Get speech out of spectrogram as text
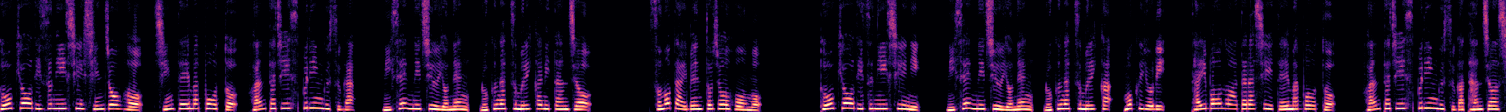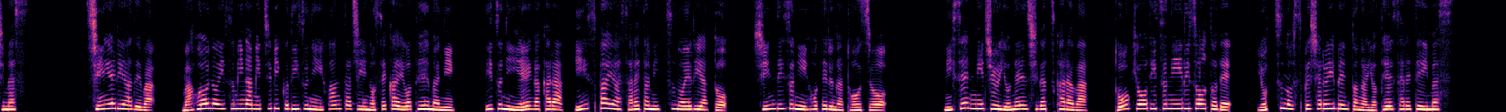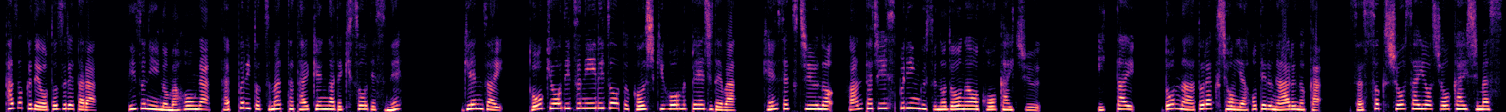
東京ディズニーシー新情報、新テーマポート、ファンタジースプリングスが、2024年6月6日に誕生。その他イベント情報も、東京ディズニーシーに、2024年6月6日木より、待望の新しいテーマポート、ファンタジースプリングスが誕生します。新エリアでは、魔法の泉が導くディズニーファンタジーの世界をテーマに、ディズニー映画からインスパイアされた3つのエリアと、新ディズニーホテルが登場。2024年4月からは、東京ディズニーリゾートで4つのスペシャルイベントが予定されています。家族で訪れたら、ディズニーの魔法がたっぷりと詰まった体験ができそうですね。現在、東京ディズニーリゾート公式ホームページでは、建設中のファンタジースプリングスの動画を公開中。一体、どんなアトラクションやホテルがあるのか、早速詳細を紹介します。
